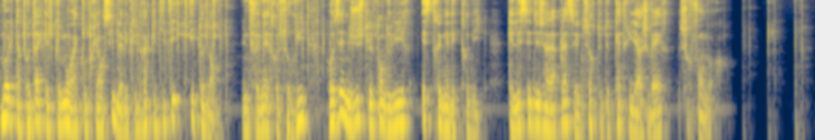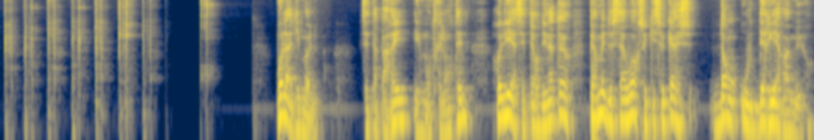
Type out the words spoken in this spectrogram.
Moll tapota quelques mots incompréhensibles avec une rapidité étonnante. Une fenêtre s'ouvrit, Rosen eut juste le temps de lire Estrène électronique, qu'elle laissait déjà la place à une sorte de quadrillage vert sur fond noir. Voilà, dit Moll. Cet appareil, il montrait l'antenne, relié à cet ordinateur, permet de savoir ce qui se cache dans ou derrière un mur.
